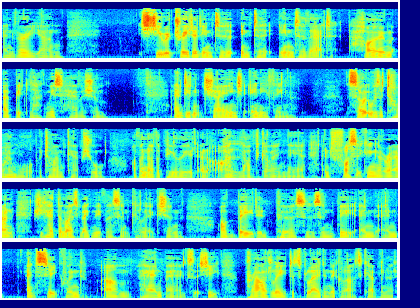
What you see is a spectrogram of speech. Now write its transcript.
and very young, she retreated into, into, into that home a bit like Miss Havisham and didn't change anything. So it was a time warp, a time capsule of another period, and I loved going there and fossicking around. She had the most magnificent collection of beaded purses and be- and and and sequined um, handbags that she proudly displayed in the glass cabinet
